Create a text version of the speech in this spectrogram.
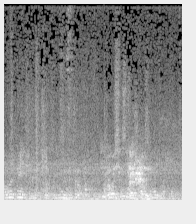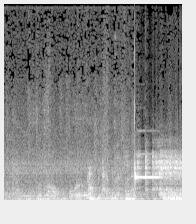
волнует меньше. И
